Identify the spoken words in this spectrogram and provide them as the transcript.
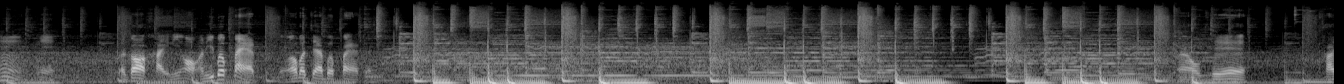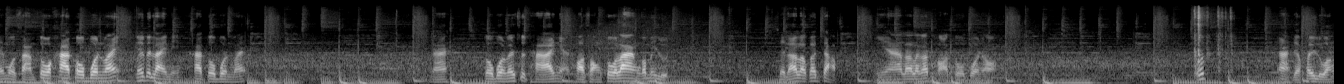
อืมนี่ แล้วก็ไข่นี้ออก อันนี้เบอร์แปดเดี๋ยวเอาประแจเบอร์แปดกันโอเคขายหมด 3 ตัวคาตัวบนไว้ ไม่เป็นไรนี่คาตัวบนไว้ นะ ตัวบนไว้สุดท้ายเนี่ย ถอดสองตัวล่างก็ไม่หลุด เสร็จแล้วเราก็จับเนี่ยแล้วเราก็ถอดตัวบนออก อะเดี๋ยวค่อยล้วง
